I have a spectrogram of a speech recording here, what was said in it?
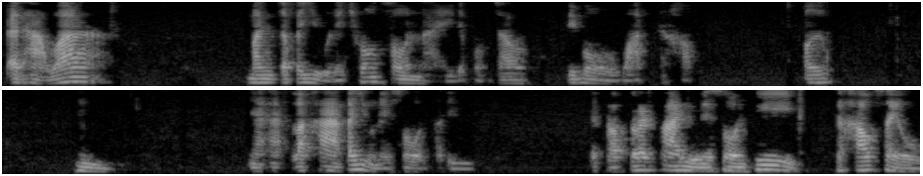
แต่ถามว่ามันจะไปอยู่ในช่วงโซนไหน เดี๋ยวผมจะฟิโบวัดนะครับ ปึ๊บอืมเนี่ยฮะราคาก็อยู่ในโซนพอดีนะครับราคาอยู่ในโซนที่จะเข้าเซลล์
